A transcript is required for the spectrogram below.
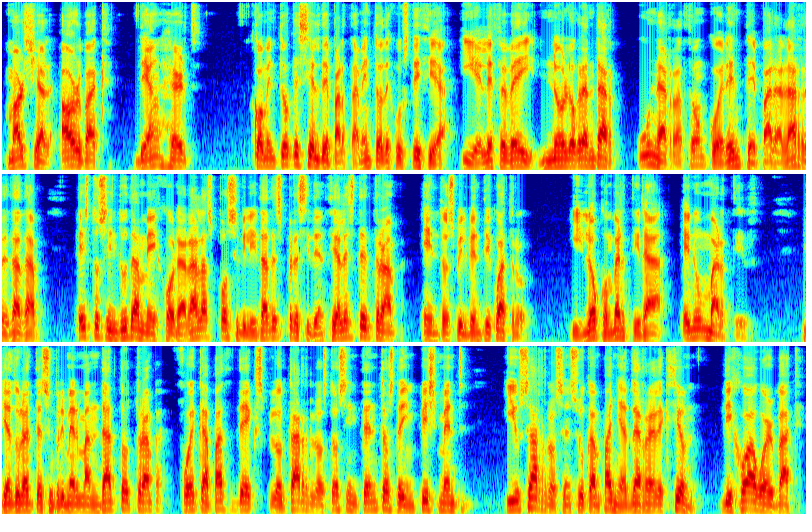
Marshall Auerbach, de Unhurt, comentó que si el Departamento de Justicia y el FBI no logran dar una razón coherente para la redada, esto sin duda mejorará las posibilidades presidenciales de Trump en 2024 y lo convertirá en un mártir. Ya durante su primer mandato, Trump fue capaz de explotar los dos intentos de impeachment y usarlos en su campaña de reelección, dijo Auerbach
